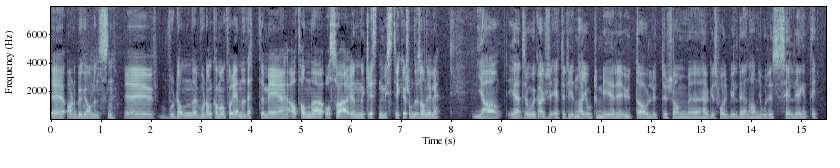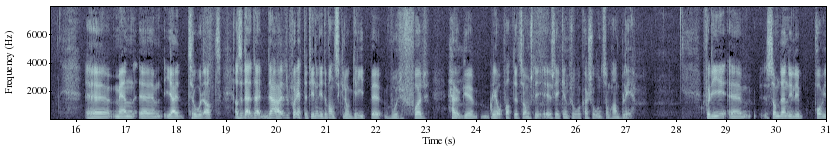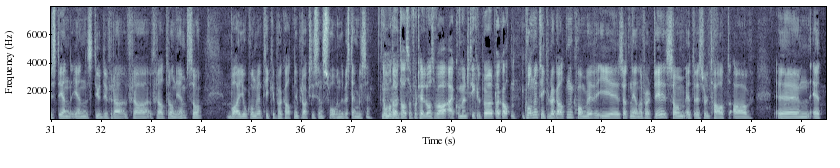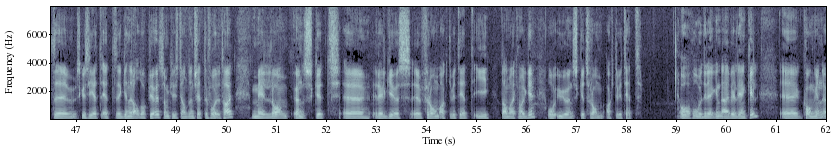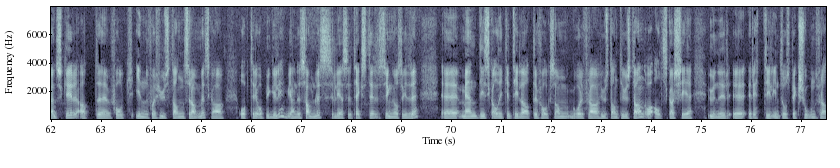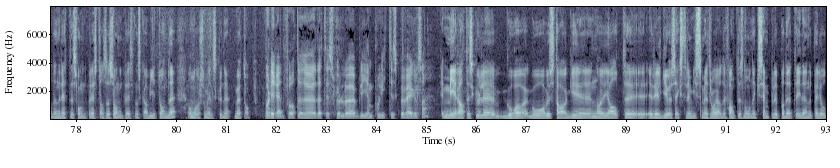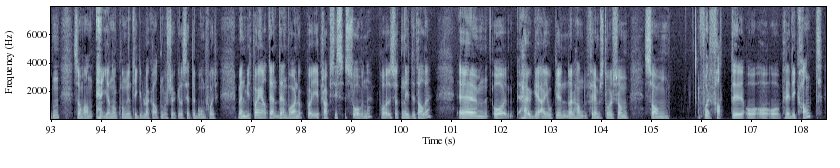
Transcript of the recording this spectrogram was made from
Eh, Arne Bugge Amundsen, eh, hvordan, hvordan, kan man forene dette med at han eh, også er en kristen mystiker, som du sa nylig? Ja, jeg tror kanskje ettertiden har gjort mer ut av Luther som eh, Hauges forbilde enn han gjorde selv, egentlig. Eh, men eh, jeg tror at Altså, det, det er for ettertiden litt vanskelig å gripe hvorfor Hauge ble oppfattet som slik en provokasjon som han ble. Fordi, som det er nylig påvist i en, i en studie fra, fra, fra Trondheim, så var jo konventikkelplakaten i praksis en sovende bestemmelse. Nå må du ta og fortelle oss, Hva er konventikkelplakaten? Konventikkelplakaten kommer i 1741 som et resultat av eh, et, eh, si, et, et, generaloppgjør som Kristian 6. foretar mellom ønsket eh, religiøs eh, from aktivitet i Danmark-Norge og uønsket from aktivitet. Og Hovedregelen er veldig enkel. Eh, kongen ønsker at eh, folk innenfor husstandens ramme skal opptre oppbyggelig, gjerne samles, lese tekster, synge osv. Eh, men de skal ikke tillate folk som går fra husstand til husstand, og alt skal skje under rett til introspeksjon fra den rette sognprest. Altså sognpresten skal vite om det, og når som helst kunne møte opp. Var de redd for at dette skulle bli en politisk bevegelse? mer at det skulle gå, gå over stag når det gjaldt eh, religiøs ekstremisme, tror jeg. Og det fantes noen eksempler på dette i denne perioden som man gjennom konventikkelplakaten forsøker å sette bom for. Men mitt poeng er at den, den var nok på, i praksis sovende på 1790-tallet. Eh, og Hauge er jo ikke, når han fremstår som, som forfatter og, og, og predikant,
